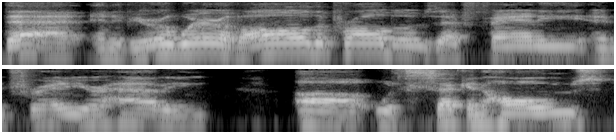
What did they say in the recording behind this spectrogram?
that, and if you're aware of all the problems that Fannie and Freddie are having uh, with second homes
